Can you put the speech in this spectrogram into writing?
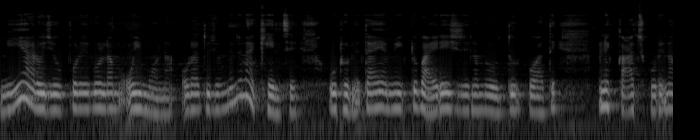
মেয়ে আর ওই যে উপরে বললাম ওই মনা, ওরা দুজন মিলে না খেলছে উঠোনে। তাই আমি একটু বাইরে এসেছিলাম রোদ্দুর পোয়াতে। মানে কাজ করে না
